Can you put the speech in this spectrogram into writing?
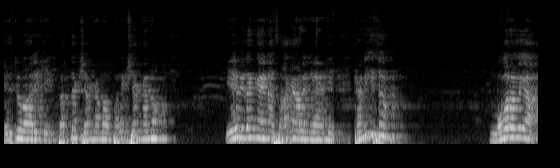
ఎదుటివారికి ప్రత్యక్షంగానో పరోక్షంగానో ఏ విధంగా అయినా సహకారం చేయండి. కనీసం మోరల్గా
